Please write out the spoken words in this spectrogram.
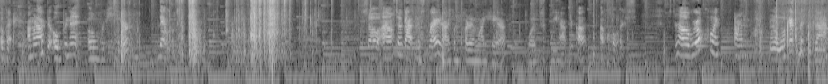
Okay, I'm gonna have to open it over here. There. So I also got this braid I can put in my hair, which we have to cut, of course. So real quick, um, I'm gonna look at this back.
